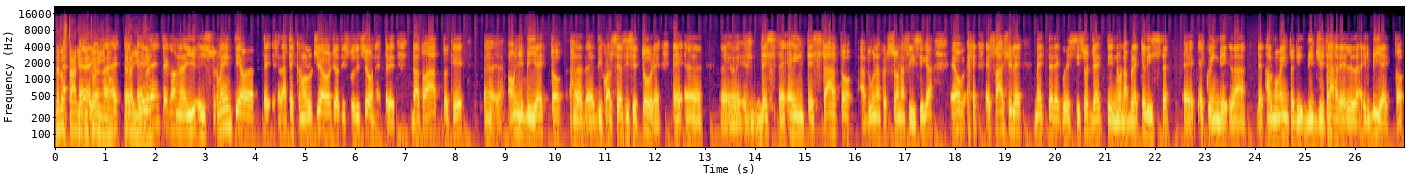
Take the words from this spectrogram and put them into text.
nello eh, stadio eh, di Torino è, della Juve. È evidente con gli strumenti, eh, la tecnologia oggi a disposizione, dato atto che eh, ogni biglietto eh, di qualsiasi settore è eh, è intestato ad una persona fisica, è, è facile mettere questi soggetti in una blacklist e, e quindi la, de, al momento di digitare il, il, biglietto,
